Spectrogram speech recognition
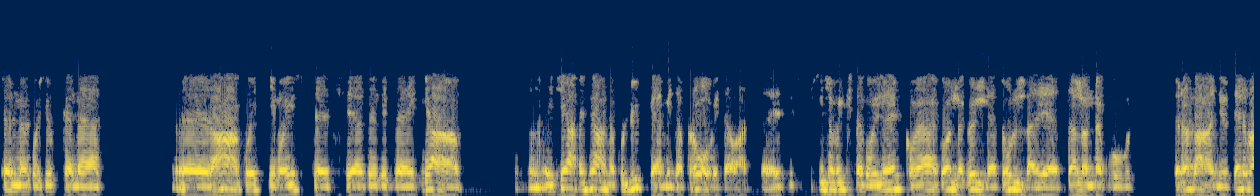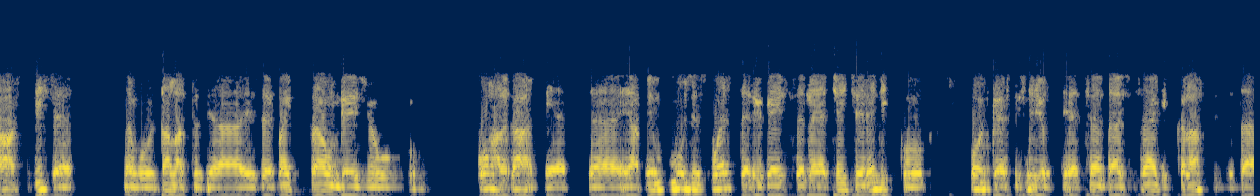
see on nagu niisugune rahakoti mõistes ja sellise hea hea, hea nagu lüke, mida proovida vaata. Ja siis, siis võiks nagu Zelenkovi aeg olla küll ja tulla ja tal on nagu, rada on ju terve aasta sisse nagu tallatud ja, ja see Mike Brown käis ju kohal ka, nii et ja, ja muuseas Werter ju käis selle JJ Rediku podcast'is hiljuti, et seal ta siis räägib ka lahti seda,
